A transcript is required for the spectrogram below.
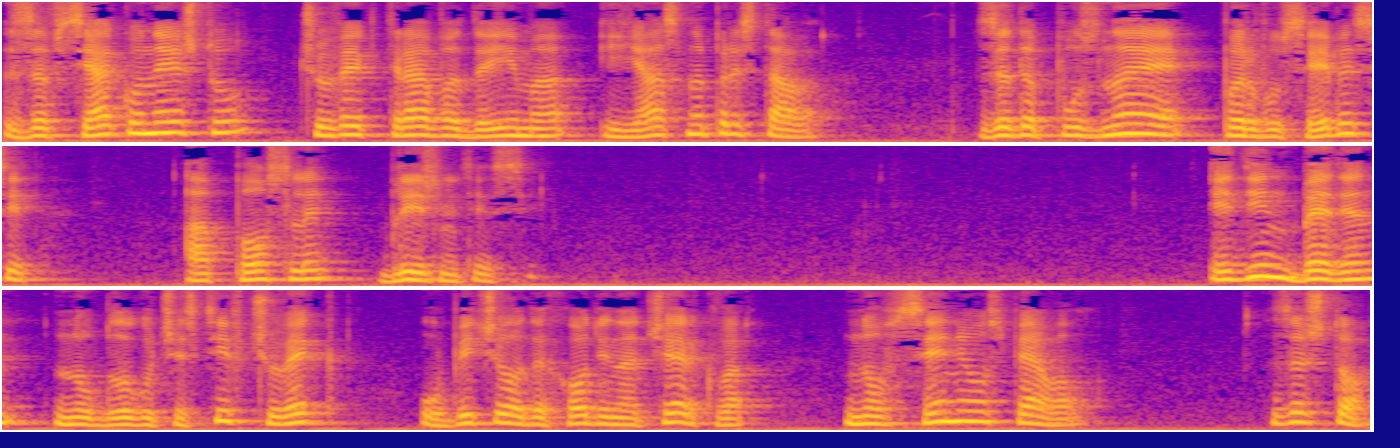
За всяко нещо човек трябва да има и ясна представа, за да познае първо себе си, а после ближните си. Един беден, но благочестив човек обичал да ходи на черква, но все не успявал. Защо?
